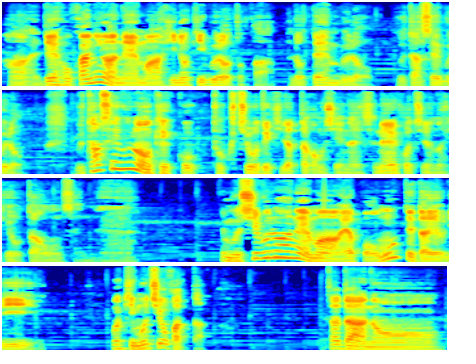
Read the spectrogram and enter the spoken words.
はい。で、他にはね、まあ、ヒノキ風呂とか、露天風呂、歌瀬風呂。歌瀬風呂は結構特徴的だったかもしれないですね。こちらのひょうた温泉ね。で蒸し風呂はね、まあ、やっぱ思ってたより、まあ気持ちよかった。ただ、あのー、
